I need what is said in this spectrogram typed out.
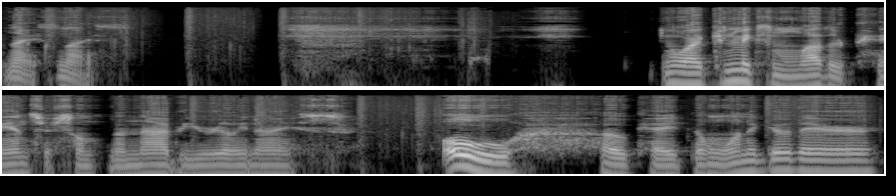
Nice, nice. Oh, I can make some leather pants or something, and that'd be really nice. Oh, okay, don't want to go there.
